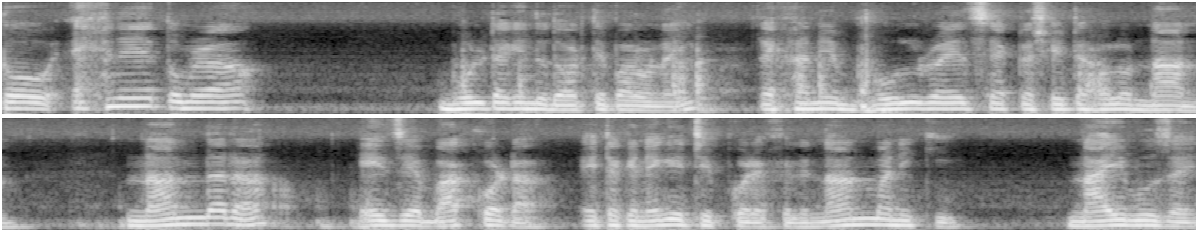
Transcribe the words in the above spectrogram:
তো এখানে তোমরা ভুলটা কিন্তু ধরতে পারো নাই। এখানে ভুল রয়েছে একটা, সেটা হলো নান নান দ্বারা এই যে বাক্যটা, এটাকে নেগেটিভ করে ফেলে। নান মানে কি? নাই বোঝায়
